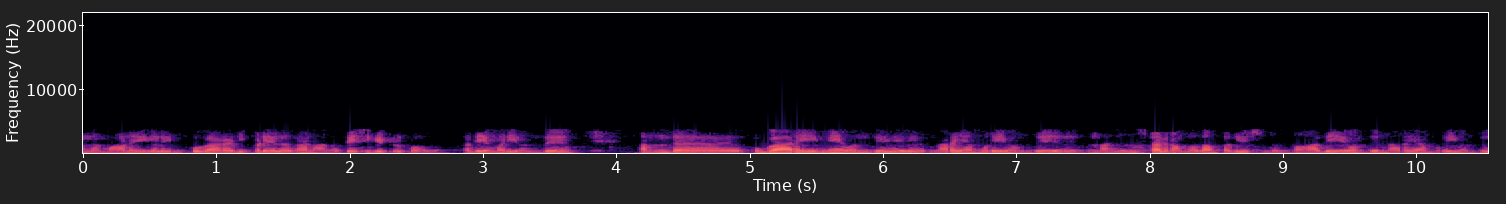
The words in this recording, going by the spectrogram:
அந்த மாணவிகளின் புகார் அடிப்படையில தான் நாங்க பேசிக்கிட்டு இருக்கோம். அதே மாதிரி வந்து அந்த புகாரையுமே வந்து நிறைய முறை வந்து நாங்க இன்ஸ்டாகிராம்ல தான் பதிவு செஞ்சிருந்தோம். அதே வந்து நிறைய முறை வந்து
